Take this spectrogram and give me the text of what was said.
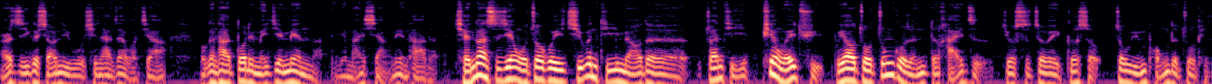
儿子一个小礼物，现在还在我家。我跟他多年没见面了，也蛮想念他的。前段时间，我做过一期问题疫苗的专题，片尾曲《不要做中国人的孩子》就是这位歌手周云鹏的作品。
